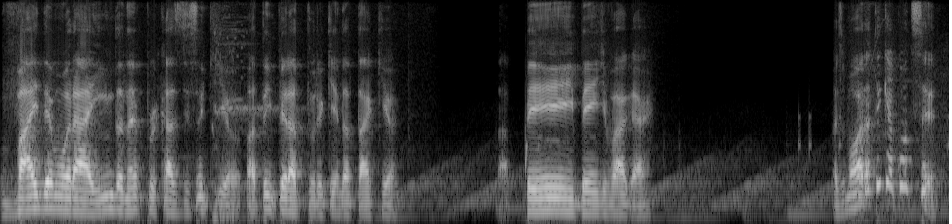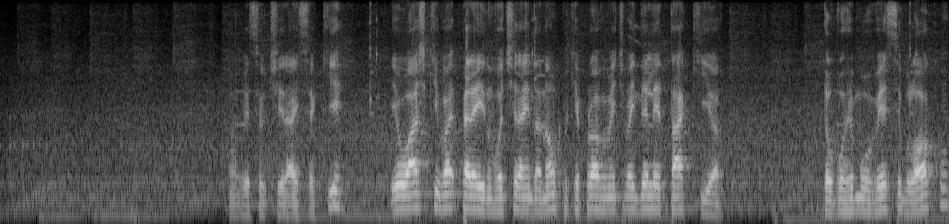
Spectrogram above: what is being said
vai demorar ainda, né? Por causa disso aqui, ó. A temperatura que ainda tá aqui, ó. Tá bem, bem devagar. Mas uma hora tem que acontecer. Vamos ver se eu tirar isso aqui. Eu acho que vai... Pera aí, não vou tirar ainda não, porque provavelmente vai deletar aqui, ó. Então eu vou remover esse bloco.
